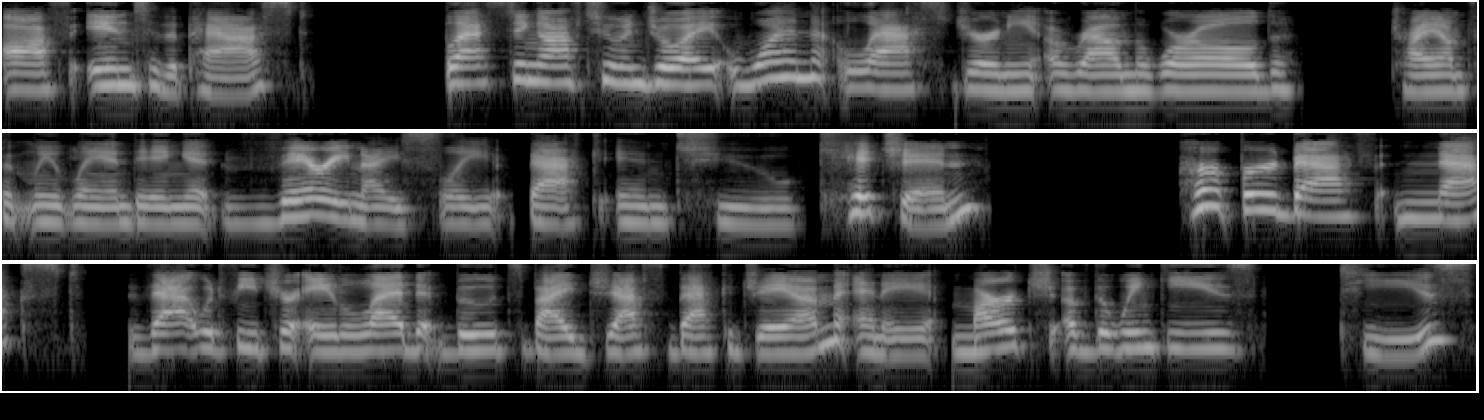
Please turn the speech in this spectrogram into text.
off into the past, blasting off to enjoy one last journey around the world, triumphantly landing it very nicely back into kitchen. Hurt Bird Bath next. That would feature a Lead Boots by Jeff Beck Jam and a March of the Winkies tease.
